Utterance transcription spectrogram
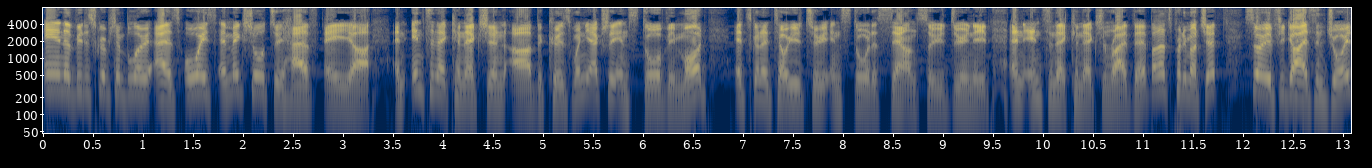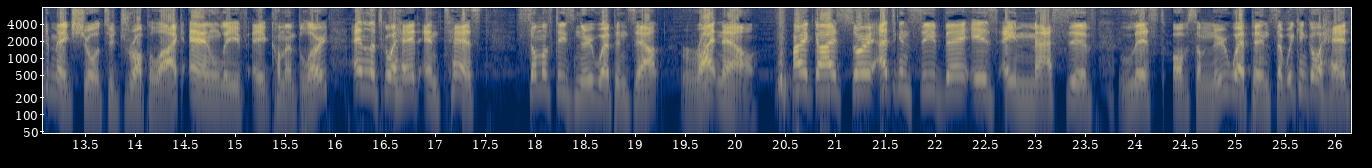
in the video description below as always. And make sure to have a uh, an internet connection uh, because when you actually install the mod, it's going to tell you to install the sound. So you do need an internet connection right there. But that's pretty much it. So if you guys enjoyed, make sure to drop a like and leave a comment below. And let's go ahead and test some of these new weapons out right now. Alright guys, so as you can see, there is a massive list of some new weapons that we can go ahead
